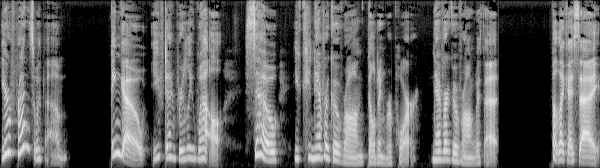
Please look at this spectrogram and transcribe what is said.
you're friends with them. Bingo, you've done really well. So you can never go wrong building rapport. Never go wrong with it. But like I say,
